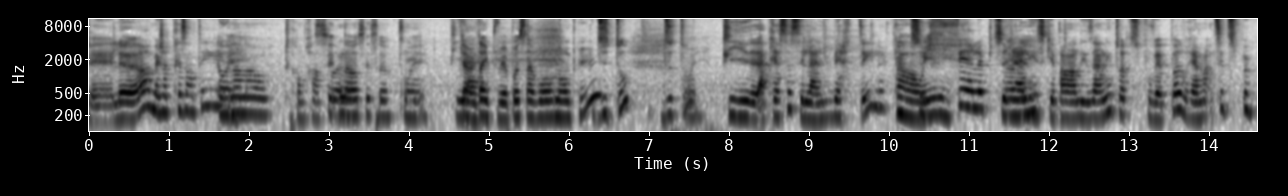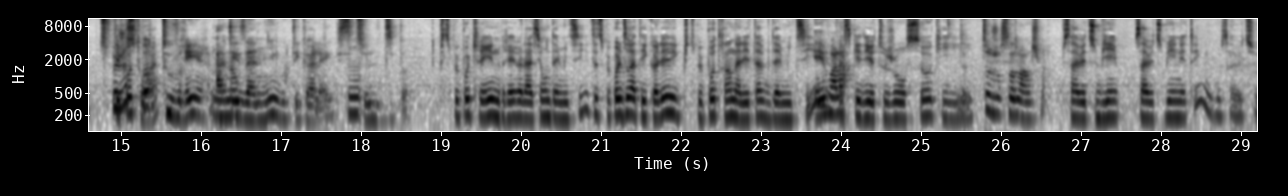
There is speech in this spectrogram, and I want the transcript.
euh, là, ah, mais je vais te présenter. Ouais. Non, non, tu comprends C'est- pas. Non, c'est ça. Ouais. Puis, Puis en euh, même temps, ils pouvaient pas savoir non plus. du tout, du tout. Ouais. Puis euh, après ça, c'est la liberté. Là. Quand Ah tu oui. le fais, là, puis tu Ah oui. réalises que pendant des années, toi, tu pouvais pas vraiment. Tu sais, tu peux, tu peux juste pas t'ouvrir à non. tes amis ou tes collègues si Mm. tu le dis pas. Puis tu peux pas créer une vraie relation d'amitié. Tu sais, tu peux pas le dire à tes collègues, puis tu peux pas te rendre à l'étape d'amitié. Et voilà. Parce qu'il y a toujours ça qui. Toujours ça dans le chemin. Ça avait-tu bien, ça avait-tu bien été ou ça avait-tu.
